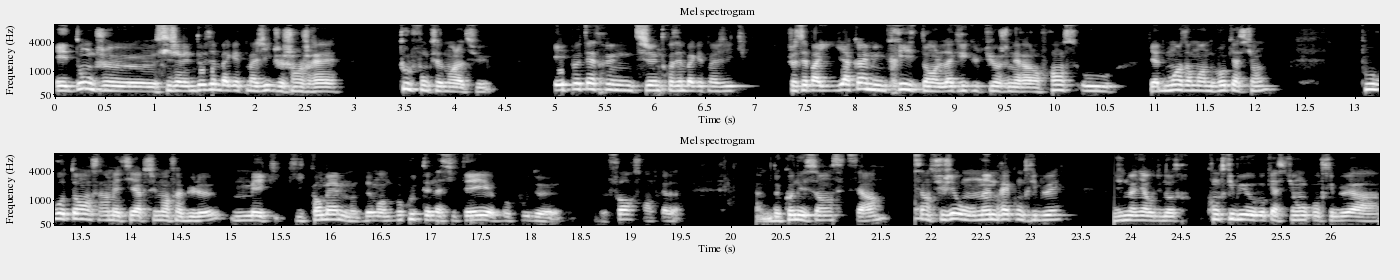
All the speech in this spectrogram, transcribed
Et donc, si j'avais une deuxième baguette magique, je changerais tout le fonctionnement là-dessus. Et peut-être une, si j'avais une troisième baguette magique, je sais pas, il y a quand même une crise dans l'agriculture générale en France où il y a de moins en moins de vocations. Pour autant, c'est un métier absolument fabuleux, mais qui, quand même demande beaucoup de ténacité, beaucoup de, force, en tout cas de, de connaissances, etc. C'est un sujet où on aimerait contribuer d'une manière ou d'une autre contribuer aux vocations, contribuer à.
